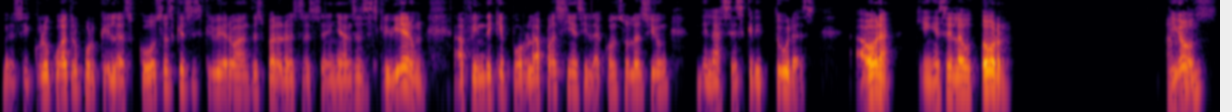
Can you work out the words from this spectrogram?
versículo 4, porque las cosas que se escribieron antes para nuestra enseñanza se escribieron, a fin de que por la paciencia y la consolación de las escrituras. Ahora, ¿quién es el autor? Dios.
